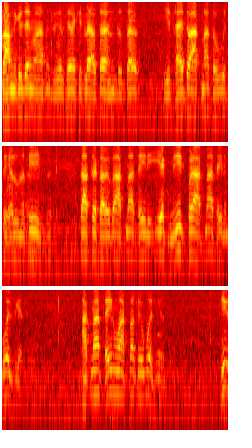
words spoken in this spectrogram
કામ નીકળી જાય માણસનું જીવન ખરા કેટલા અવતાર એ થાય તો આત્મા થવું એ તો હેલું નથી. શાસ્ત્રકારો કે આત્મા થઈ એક મિનિટ પણ આત્મા થઈને બોલતી આત્મા થઈને હું આત્મા થયું બોલતી. સ્થિર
